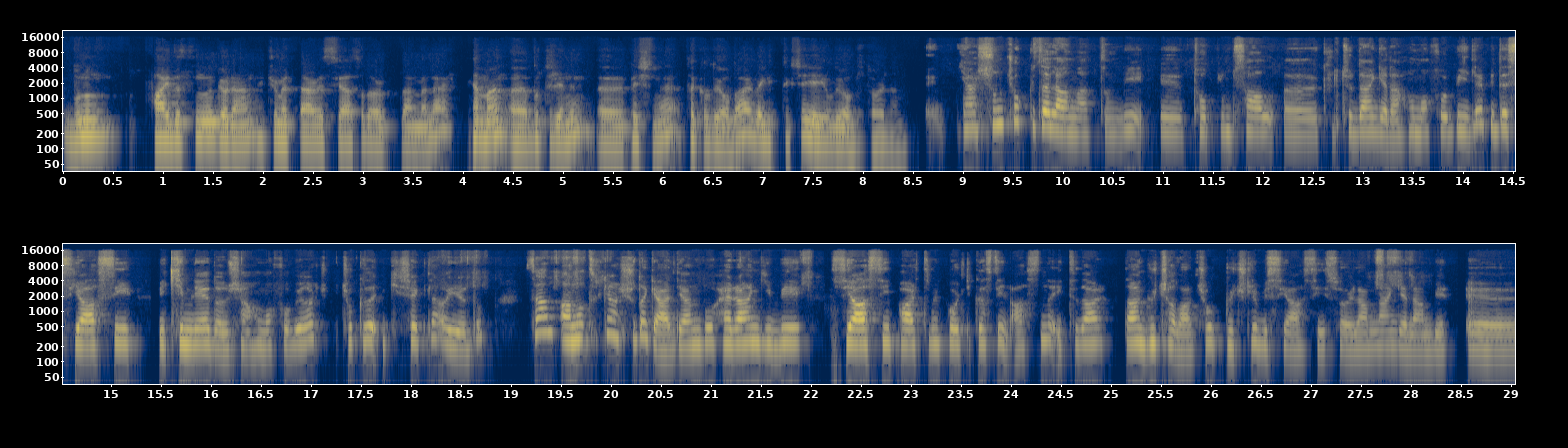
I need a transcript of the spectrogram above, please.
bunun faydasını gören hükümetler ve siyasal örgütlenmeler hemen bu trenin peşine takılıyorlar ve gittikçe yayılıyor bu söylem. Ya şunu çok güzel anlattın. Bir toplumsal kültürden gelen homofobiyle bir de siyasi bir kimliğe dönüşen homofobi çok güzel iki şekle ayırdım. Sen anlatırken şu da geldi. Yani bu herhangi bir siyasi parti mi politikası değil. Aslında iktidardan güç alan, çok güçlü bir siyasi söylemden gelen bir e,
